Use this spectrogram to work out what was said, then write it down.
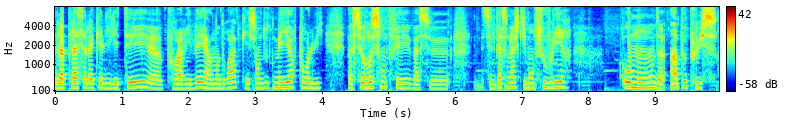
de la place à laquelle il était euh, pour arriver à un endroit qui est sans doute meilleur pour lui, va se recentrer, va se... C'est des personnages qui vont s'ouvrir au monde un peu plus.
